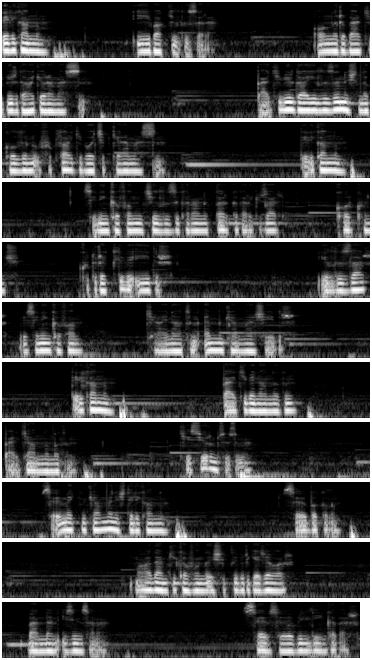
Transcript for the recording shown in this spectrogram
Delikanlım, iyi bak yıldızlara. Onları belki bir daha göremezsin. Belki bir daha yıldızların ışığında kollarını ufuklar gibi açıp geremezsin. Delikanlım, senin kafanın içi yıldızı karanlıklar kadar güzel, korkunç, kudretli ve iyidir. Yıldızlar ve senin kafan kainatın en mükemmel şeyidir. Delikanlım, belki beni anladın, belki anlamadın. Kesiyorum sözümü. Sevmek mükemmel iş delikanlım. Sev bakalım. Madem ki kafanda ışıklı bir gece var, benden izin sana. Sev sevebildiğin kadar.''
